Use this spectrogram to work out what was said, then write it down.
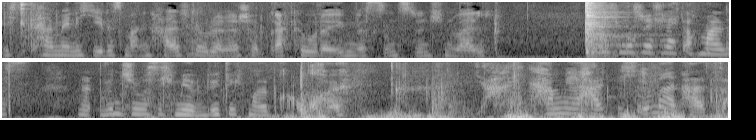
ich kann mir nicht jedes Mal einen Halfter oder eine Schabracke oder irgendwas sonst wünschen, weil ich muss mir vielleicht auch mal das wünschen, was ich mir wirklich mal brauche. Ja, ich kann mir halt nicht immer einen Halfter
